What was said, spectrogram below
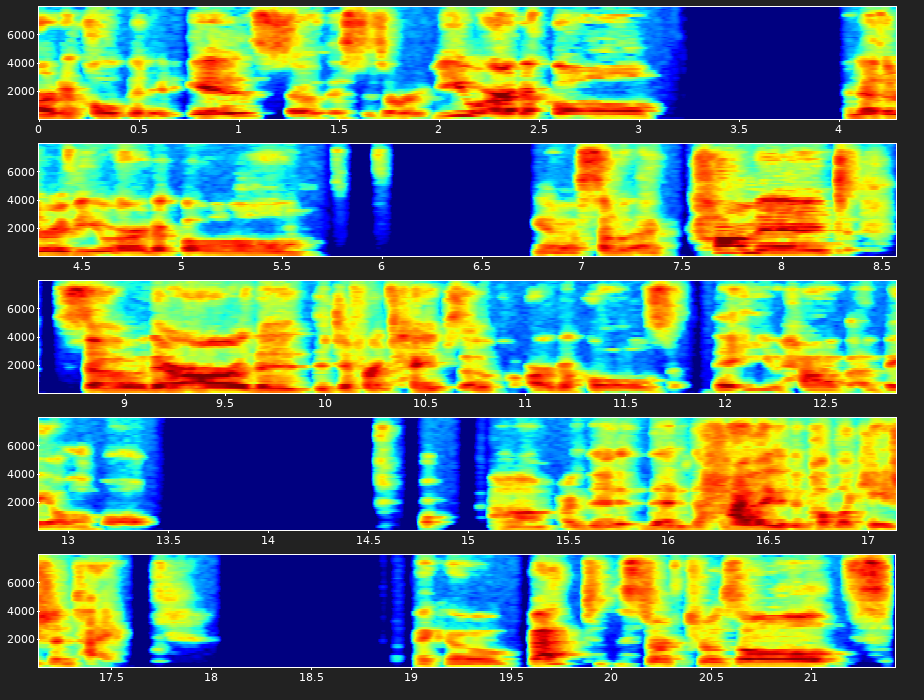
article that it is. So this is a review article, another review article, you know, some of the comment. So there are the, the different types of articles that you have available. Um, or the, then the highlighting the publication type. If I go back to the search results,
